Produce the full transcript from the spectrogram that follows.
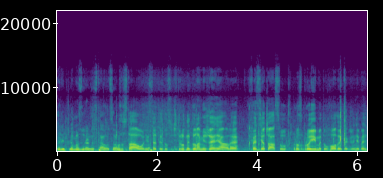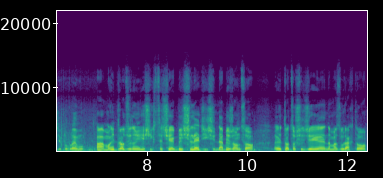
ryb na Mazurach zostało, co? Zostało niestety dosyć trudny do namierzenia, ale kwestia czasu, rozbroimy tą wodę, także nie będzie problemu. A, moi drodzy, no jeśli chcecie jakby śledzić na bieżąco e, to, co się dzieje na Mazurach, to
